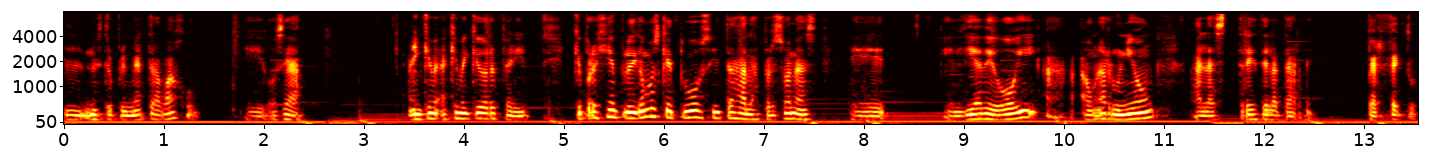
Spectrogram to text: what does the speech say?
nuestro primer trabajo. Eh, o sea, ¿en qué, ¿a qué me quiero referir? Que por ejemplo, digamos que tú citas a las personas eh, el día de hoy a, una reunión a las 3 de la tarde. Perfecto.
